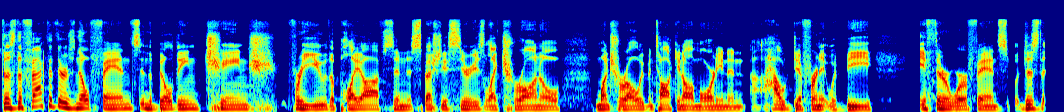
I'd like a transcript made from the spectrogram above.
Does the fact that there's no fans in the building change for you the playoffs and especially a series like Toronto, Montreal? We've been talking all morning and uh, how different it would be if there were fans. Does the,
